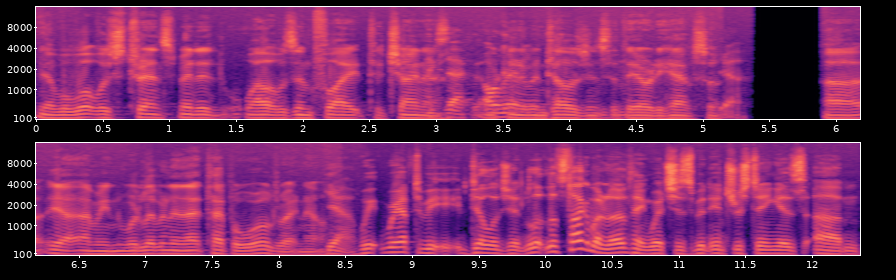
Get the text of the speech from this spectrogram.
Yeah, well, what was transmitted while it was in flight to China? Exactly, What kind of intelligence that they already have? So, yeah, uh, yeah, I mean, we're living in that type of world right now. yeah. We we have to be diligent. Let, us talk about another thing which has been interesting is. Um,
